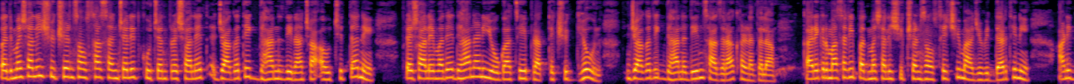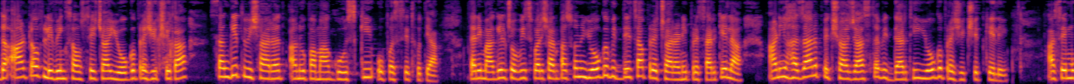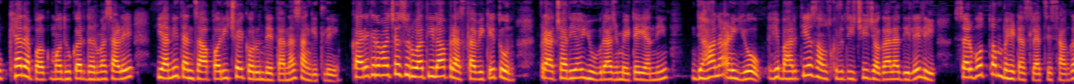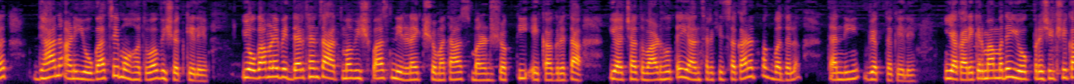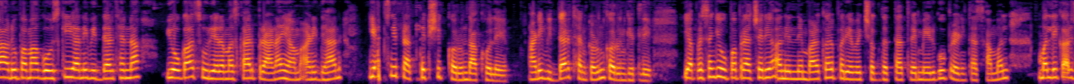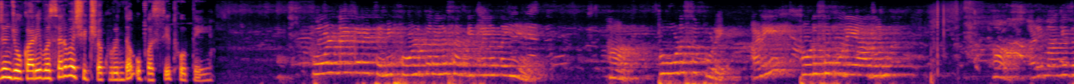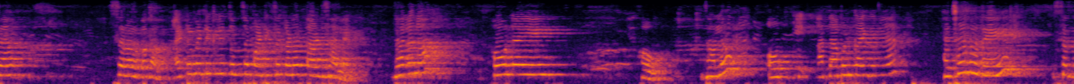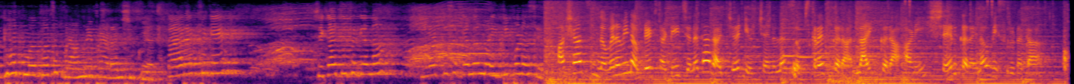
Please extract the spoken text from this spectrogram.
पद्मशाली शिक्षण संस्था संचलित कुचन प्रशालेत जागतिक ध्यान दिनाच्या औचित्याने प्रशालेमध्ये ध्यान आणि योगाचे प्रात्यक्षिक घेऊन जागतिक ध्यान दिन साजरा करण्यात आला. कार्यक्रमासाठी पद्मशाली शिक्षण संस्थेची माजी विद्यार्थिनी आणि द आर्ट ऑफ लिव्हिंग संस्थेच्या योग प्रशिक्षिका संगीत विशारद अनुपमा गोस्की उपस्थित होत्या. त्यांनी मागील चोवीस वर्षांपासून योग विद्येचा प्रचार आणि प्रसार केला आणि हजारपेक्षा जास्त विद्यार्थी योग प्रशिक्षित केले. असे मुख्याध्यापक मधुकर धर्मसाळे यांनी त्यांचा परिचय करून देताना सांगितले. कार्यक्रमाच्या सुरुवातीला प्रास्ताविकेतून प्राचार्य युवराज मेटे यांनी ध्यान आणि योग हे भारतीय संस्कृतीची जगाला दिलेली सर्वोत्तम भेट असल्याचे सांगत ध्यान आणि योगाचे महत्त्व विशद केले. योगामुळे विद्यार्थ्यांचा आत्मविश्वास निर्णय क्षमता स्मरणशक्ती एकाग्रता याच्यात वाढ होते यांसारखे सकारात्मक बदल त्यांनी व्यक्त केले. या कार्यक्रमामध्ये योग प्रशिक्षिका अनुपमा गोस्की यांनी विद्यार्थ्यांना योगा सूर्यनमस्कार प्राणायाम आणि ध्यान याचे प्रात्यक्षिक करून दाखवले आणि विद्यार्थ्यांकडून करून घेतले. या प्रसंगी उपप्राचार्य अनिल निंबाळकर पर्यवेक्षक दत्तात्रय मेरगू प्रणिता सामल मल्लिकार्जुन जोकारे व सर्व शिक्षक वृंद उपस्थित होते. हां आणि मागे जा. सरळ बघा ॲटोमॅटिकली तुमचं पाठीचं कणं ताट झालंय. झालं ना? हो नाही. हो. झालं? ओके. आता आपण काय करूयात? ह्याच्यामध्ये सगळ्यात महत्त्वाचं ब्राह्मणी प्राणायाम शिकूयात. तयार आहेत सगळे? शिकायचे सगळ्यांना? मला वाटतं सगळ्यांना माहिती पण असेल. अशाच नवनवीन अपडेटसाठी जनता राज्य न्यूज चॅनलला सबस्क्राईब करा लाईक करा आणि शेअर करायला विसरू नका.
